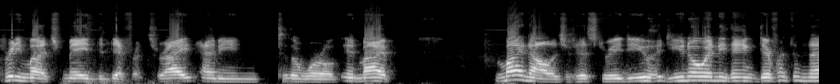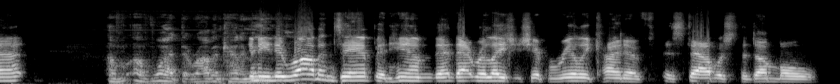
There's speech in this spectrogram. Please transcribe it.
pretty much made the difference right I mean to the world in my my knowledge of history do you do you know anything different than that Of, of what that Robben kind of I mean the Robben's amp and him that that relationship really kind of established the Dumble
